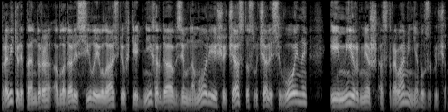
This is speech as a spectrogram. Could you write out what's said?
Правители Пендера обладали силой и властью в те дни, когда в земноморье еще часто случались войны, и мир меж островами не был заключен.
